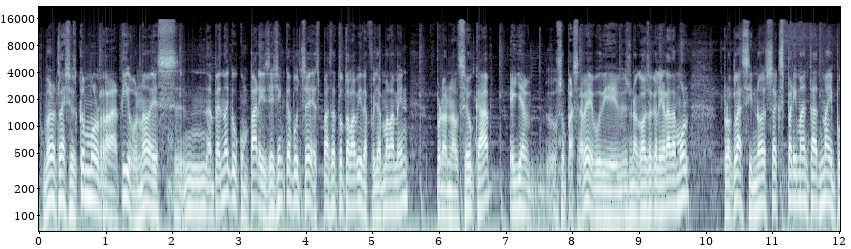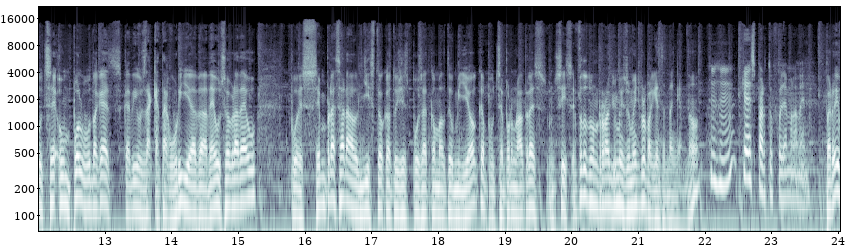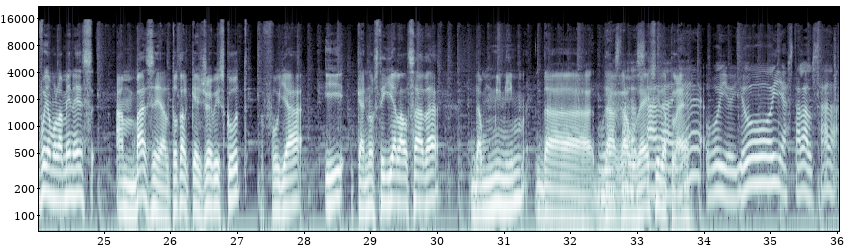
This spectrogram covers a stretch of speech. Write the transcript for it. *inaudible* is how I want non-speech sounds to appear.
bueno, clar, això és com molt relatiu, no? És, mm, depèn de que ho comparis. Hi ha gent que potser es passa tota la vida follant malament, però en el seu cap ella s'ho passa bé, vull dir, és una cosa que li agrada molt, però clar, si no has experimentat mai potser un polvo d'aquests que dius de categoria de 10 sobre 10, pues sempre serà el llistó que tu hagis posat com el teu millor, que potser per un altre és un 6. He fotut un rotllo més o menys, però perquè ens entenguem, no? Uh -huh. Què és per tu follar malament? Per mi follar malament és, en base a tot el que jo he viscut, follar i que no estigui a l'alçada d'un mínim de, Ui, de està gaudeix i de plaer. Eh? Ui, ui, ui, està a l'alçada.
